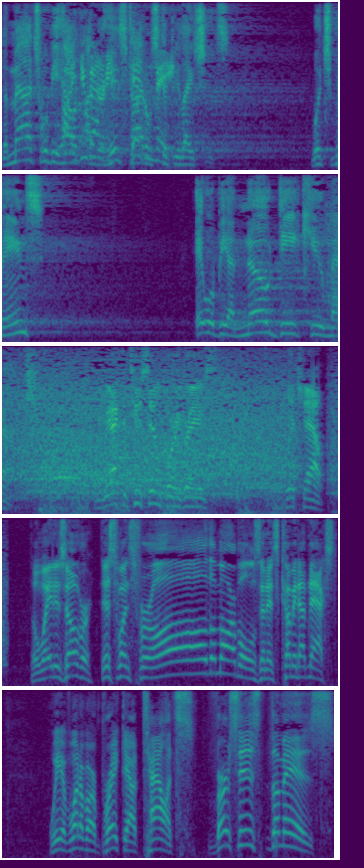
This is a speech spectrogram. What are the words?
the match will be held you gotta under his title me. stipulations. Which means it will be a no DQ match. You reacted too soon, Corey Graves. Glitch out. The wait is over. This one's for all the marbles, and it's coming up next. We have one of our breakout talents versus The Miz.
